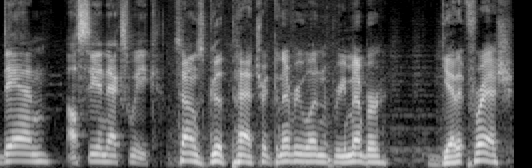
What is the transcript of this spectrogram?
Dan, I'll see you next week. Sounds good, Patrick. And everyone, remember, get it fresh.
